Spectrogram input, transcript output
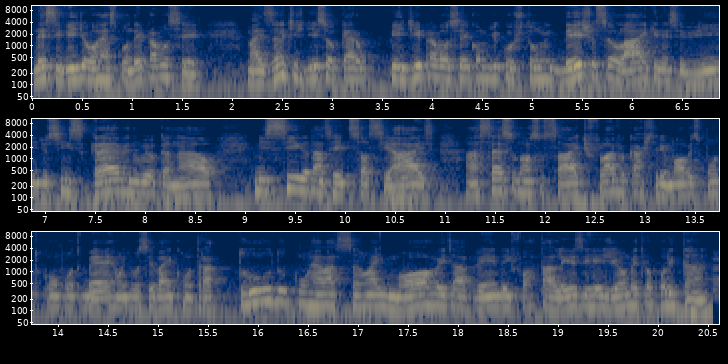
Nesse vídeo eu vou responder para você. Mas antes disso, eu quero pedir para você, como de costume, deixe o seu like nesse vídeo, se inscreve no meu canal, me siga nas redes sociais, acesse o nosso site flaviocastroimóveis.com.br, onde você vai encontrar tudo com relação a imóveis à venda em Fortaleza e região metropolitana.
